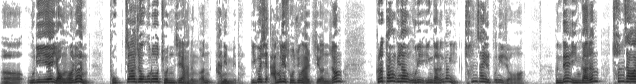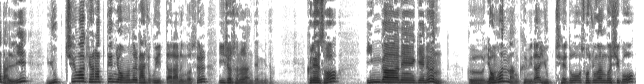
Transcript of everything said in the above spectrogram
어, 우리의 영혼은 독자적으로 존재하는 건 아닙니다. 이것이 아무리 소중할지언정 그렇다면 그냥 우리 인간은 그냥 천사일 뿐이죠. 근데 인간은 천사와 달리 육체와 결합된 영혼을 가지고 있다라는 것을 잊어서는 안 됩니다. 그래서 인간에게는 그 영혼만큼이나 육체도 소중한 것이고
